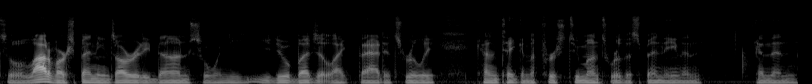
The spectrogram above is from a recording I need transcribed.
so a lot of our spending's already done. So when you, you do a budget like that, it's really kind of taking the first two months worth of spending and and then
